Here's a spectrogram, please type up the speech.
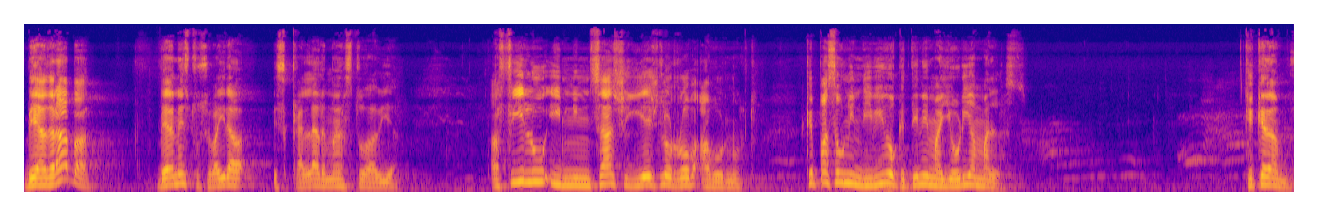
Beadraba. Vean esto, se va a ir a escalar más todavía. Afilu ibnimsash yeshlo rob abornot. ¿Qué pasa a un individuo que tiene mayoría malas? ¿Qué quedamos?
